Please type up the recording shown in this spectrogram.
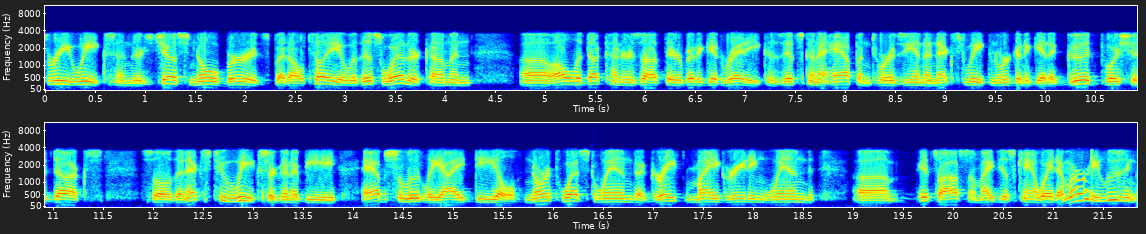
three weeks, and there's just no birds. But I'll tell you, with this weather coming, uh, all the duck hunters out there better get ready because it's going to happen towards the end of next week, and we're going to get a good push of ducks. So the next two weeks are going to be absolutely ideal. Northwest wind, a great migrating wind. Um, it's awesome. I just can't wait. I'm already losing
